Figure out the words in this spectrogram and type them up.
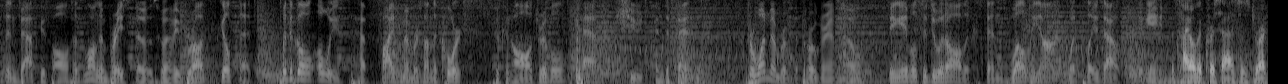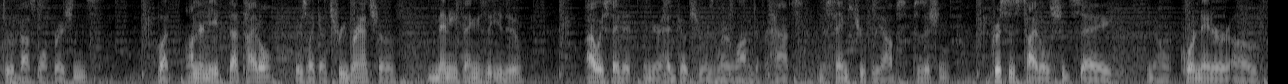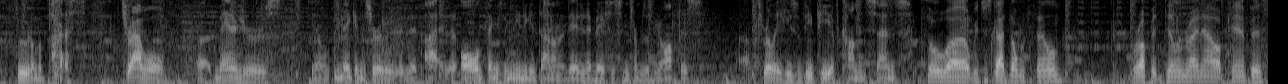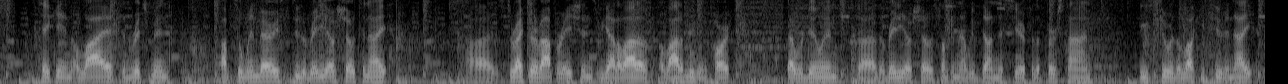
Princeton basketball has long embraced those who have a broad skill set, with the goal always to have five members on the court who can all dribble, pass, shoot, and defend. For one member of the program, though, being able to do it all extends well beyond what plays out in the game. The title that Chris has is Director of Basketball Operations, but underneath that title, there's like a tree branch of many things that you do. I always say that when you're a head coach, you always wear a lot of different hats, and the same is true for the opposite position. Chris's title should say, you know, coordinator of food on the bus, travel, uh, managers, you know, making sure that, that, I, that, all the things that need to get done on a day-to-day -day basis in terms of the office. Uh, it's really, he's a VP of common sense. So uh, we just got done with film. We're up at Dillon right now, up campus, taking Elias and Richmond up to Winberie's to do the radio show tonight. Uh, as director of operations, we got a lot of a lot of moving parts that we're doing. The, the radio show is something that we've done this year for the first time. These two are the lucky two tonight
